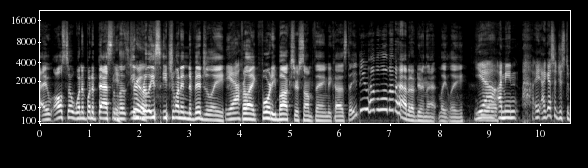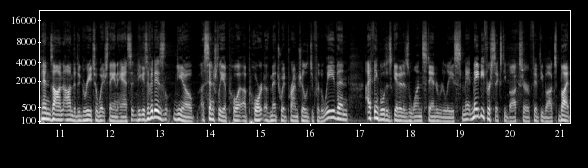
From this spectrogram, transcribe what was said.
I also wouldn't put it past them It's to release each one individually Yeah. for like 40 bucks or something because they do have a little bit of a habit of doing that lately. Yeah, Yeah. I mean, I, I guess it just depends on on the degree to which they enhance it. Because if it is, you know, essentially a, po- a port of Metroid Prime Trilogy for the Wii, then I think we'll just get it as one standard release, may, maybe for sixty bucks or fifty bucks. But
